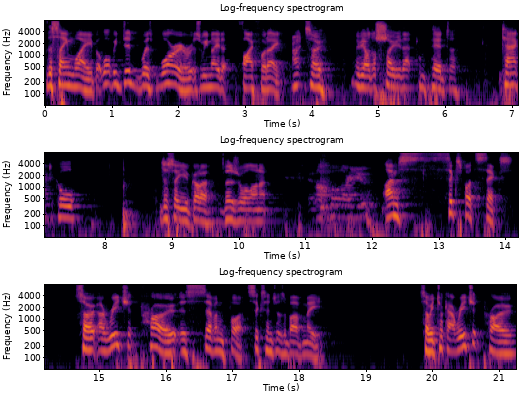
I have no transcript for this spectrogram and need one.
the same way. But what we did with Warrior is we made it 5 foot 8. Right, so maybe I'll just show you that compared to Tactical, just so you've got a visual on it. How tall are you? I'm 6 foot 6. So a Reach It Pro is 7 foot, 6 inches above me. So we took our Reach It Pro,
